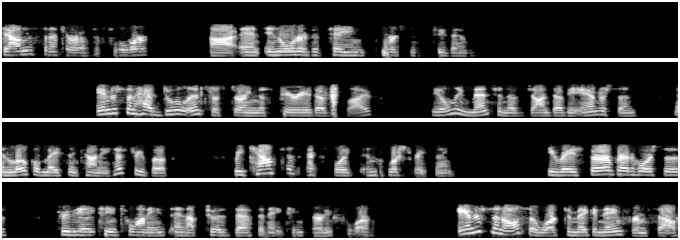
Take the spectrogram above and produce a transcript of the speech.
down the center of the floor, uh, and in order to chain persons to them. Anderson had dual interests during this period of his life. The only mention of John W. Anderson in local Mason County history books recounts his exploits in horse racing. He raised thoroughbred horses through the 1820s and up to his death in 1834. Anderson also worked to make a name for himself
